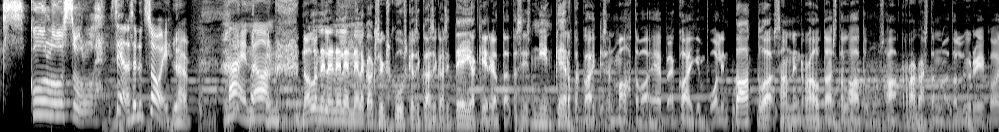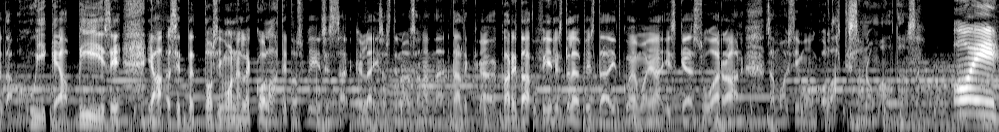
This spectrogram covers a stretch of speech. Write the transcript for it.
X. Kuuluu sulle. Siellä se nyt soi. Jep. Näin on. 0444216888 Teija kirjoittaa, että siis niin kertakaikkisen mahtava EP kaikin puolin. Taattua Sannin rautaista laatumusaa, rakastan noita lyriikoita, huikea biisi. Ja sitten tosi monelle kolahti tuossa biisissä kyllä isosti nuo sanat. Nä, täältä äh, Karita fiilistelee, pistää itkuemoja ja iskee suoraan. Samoin Simon kolahti sanomaltansa. Oi,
